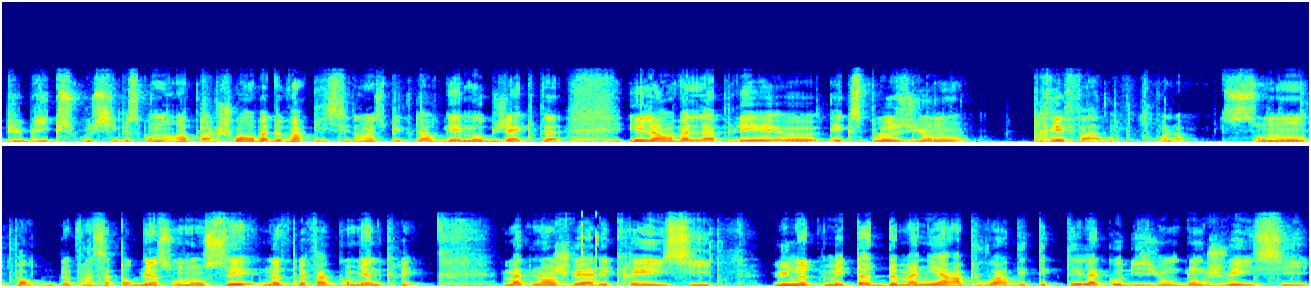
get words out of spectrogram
public ce coup-ci, parce qu'on n'aura pas le choix, on va devoir glisser dans l'inspecteur GameObject, et là on va l'appeler explosion préfab. Voilà, son nom ça porte bien son nom, c'est notre préfab qu'on vient de créer. Maintenant, je vais aller créer ici une autre méthode de manière à pouvoir détecter la collision. Donc je vais ici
